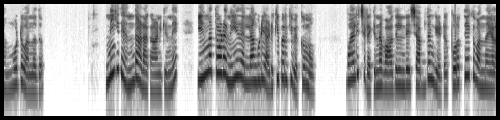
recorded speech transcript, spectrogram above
അങ്ങോട്ട് വന്നത്. നീ ഇതെന്താടാ കാണിക്കുന്നേ? ഇന്നത്തോടെ നീ ഇതെല്ലാം കൂടി അടുക്കി പെറുക്കി വെക്കുമോ? വലിച്ചടയ്ക്കുന്ന വാതിലിന്റെ ശബ്ദം കേട്ട് പുറത്തേക്ക് വന്നയാൾ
